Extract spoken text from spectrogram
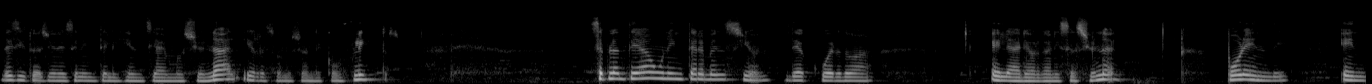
de situaciones en inteligencia emocional y resolución de conflictos. Se plantea una intervención de acuerdo a el área organizacional. Por ende, en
